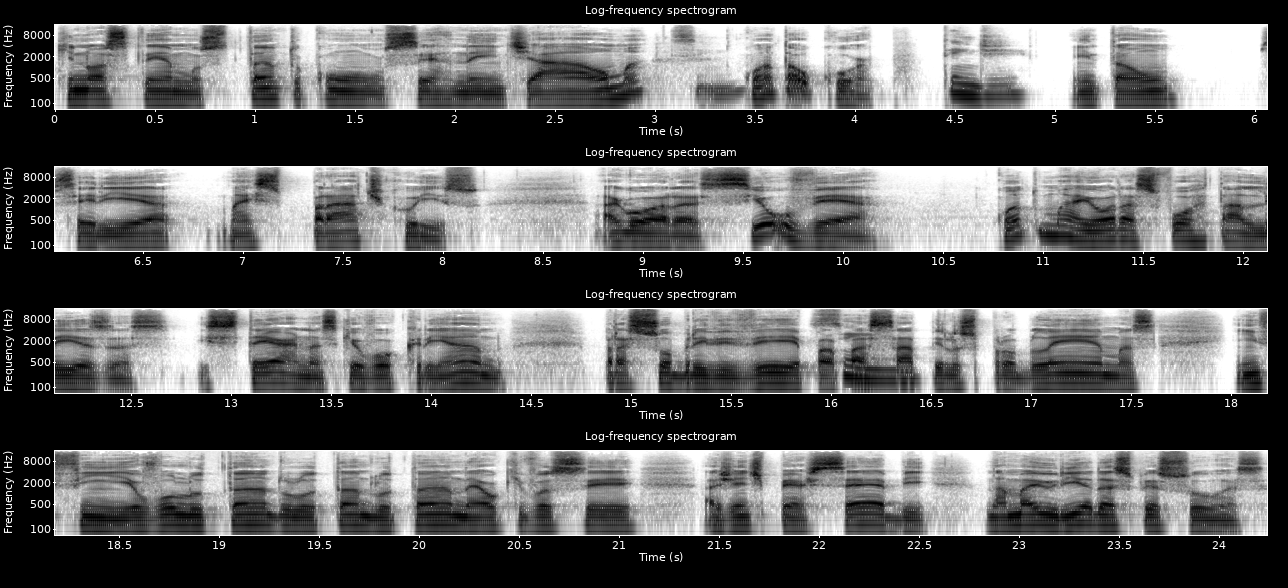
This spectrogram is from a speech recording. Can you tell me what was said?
que nós temos tanto com cernente à alma Sim. quanto ao corpo. Entendi. Então, seria mais prático isso. Agora, se houver, quanto maior as fortalezas externas que eu vou criando para sobreviver, para passar pelos problemas, enfim, eu vou lutando, lutando, lutando, é o que você, a gente percebe na maioria das pessoas.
